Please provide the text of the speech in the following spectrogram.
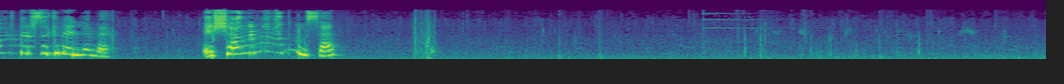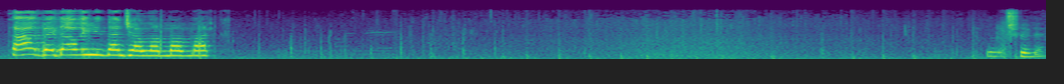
anahtarı sakın elleme. Eşyalarımı aldın mı sen? Bedava yeniden canlanmam var. Şöyle.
